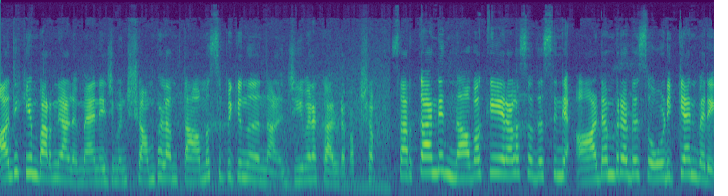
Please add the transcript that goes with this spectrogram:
ആധിക്യം പറഞ്ഞാണ് മാനേജ്മെന്റ് ശമ്പളം താമസിപ്പിക്കുന്നതെന്നാണ് ജീവനക്കാരുടെ പക്ഷം. സർക്കാരിന്റെ നവകേരള സദസ്സിന്റെ ആഡംബര ബസ് ഓടിക്കാൻ വരെ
